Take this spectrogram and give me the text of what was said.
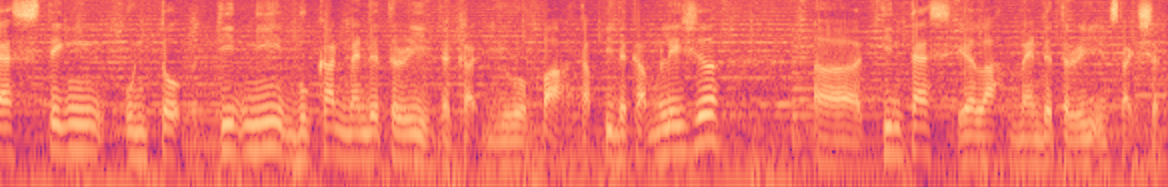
testing untuk tin ni bukan mandatory dekat Eropah tapi dekat Malaysia uh, tin test ialah mandatory inspection.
